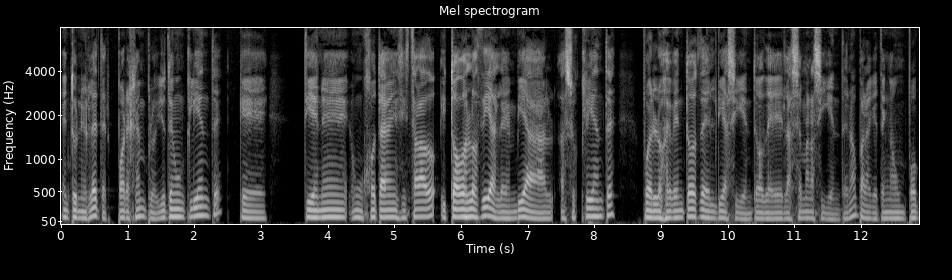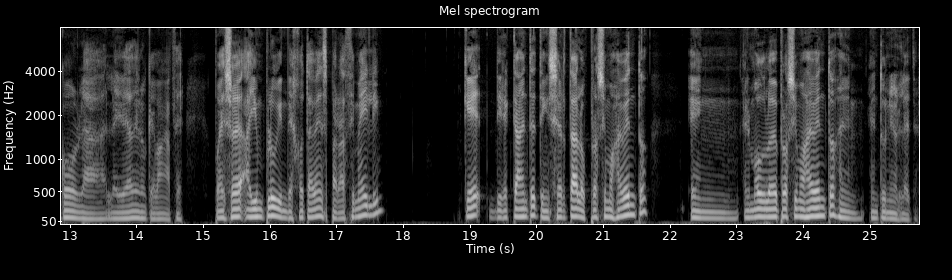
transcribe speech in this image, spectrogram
en tu newsletter. Por ejemplo, yo tengo un cliente que tiene un JMS instalado y todos los días le envía a, sus clientes pues los eventos del día siguiente o de la semana siguiente, ¿no? Para que tengan un poco la, idea de lo que van a hacer. Pues eso hay un plugin de JVents para mailing que directamente te inserta los próximos eventos en el módulo de próximos eventos en, tu newsletter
